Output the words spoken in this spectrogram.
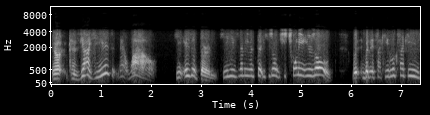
You know, because yeah, he is. Man, wow, he isn't thirty. He, he's not even. 30, he's he's twenty eight years old. But but it's like he looks like he's.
